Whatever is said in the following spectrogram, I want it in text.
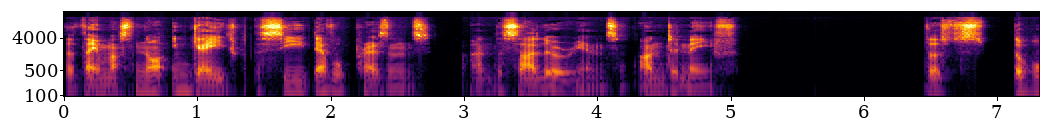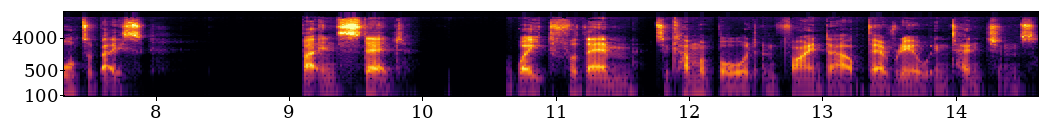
that they must not engage with the Sea Devil presence and the Silurians underneath the, the water base, but instead wait for them to come aboard and find out their real intentions.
